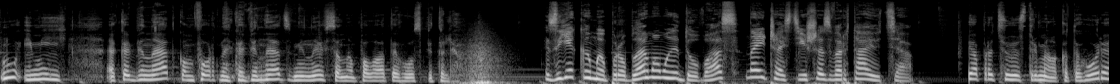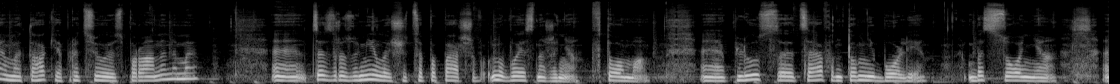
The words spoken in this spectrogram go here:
Ну і мій кабінет, комфортний кабінет, змінився на палати госпіталю. З якими проблемами до вас найчастіше звертаються? Я працюю з трьома категоріями. Так, я працюю з пораненими. Е, Це зрозуміло, що це, по-перше, ну, виснаження, втома, Е, плюс е, це фантомні болі. Безсоння, е,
